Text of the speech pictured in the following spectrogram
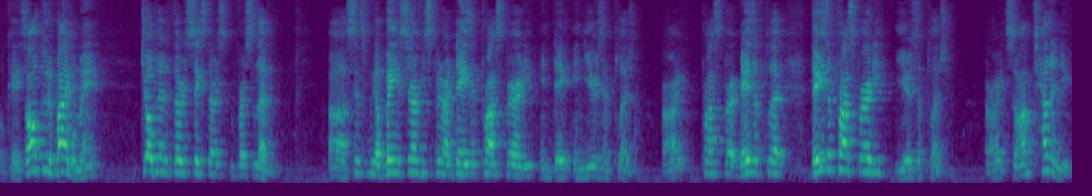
Okay, it's all through the Bible, man. Job chapter 36, verse 11. Uh, since we obey and serve, we spend our days in prosperity and day and years in pleasure. All right, prosper days of ple- days of prosperity, years of pleasure. All right, so I'm telling you,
